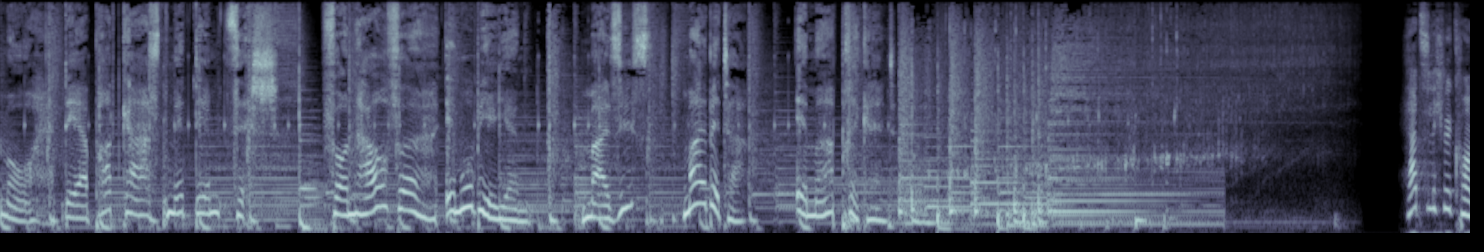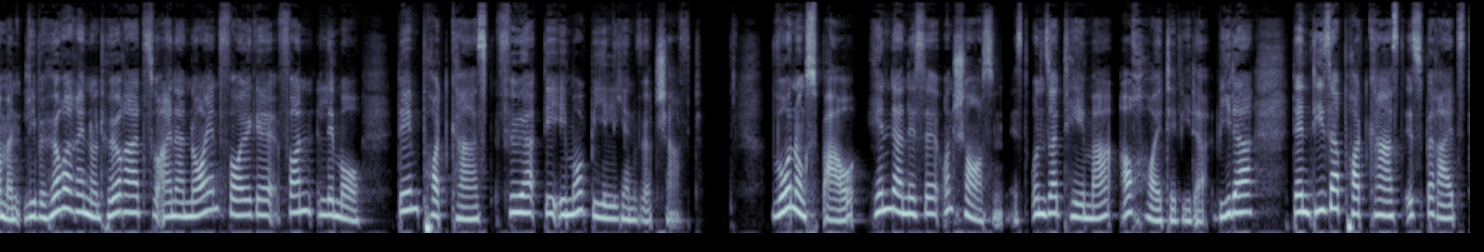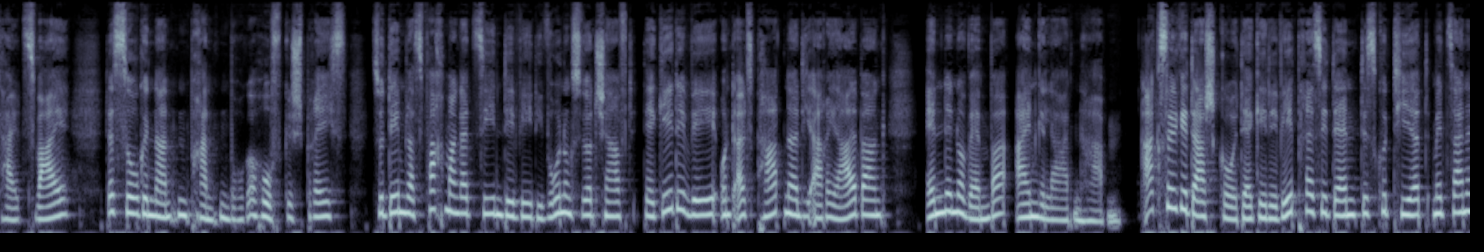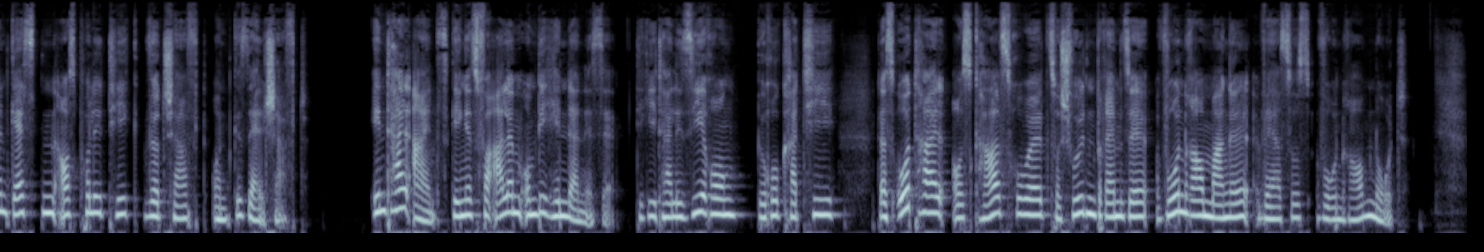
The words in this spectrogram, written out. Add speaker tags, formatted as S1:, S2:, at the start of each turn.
S1: Limo, der Podcast mit dem Zisch. Von Haufe Immobilien. Mal süß, mal bitter. Immer prickelnd.
S2: Herzlich willkommen, liebe Hörerinnen und Hörer, zu einer neuen Folge von Limo, dem Podcast für die Immobilienwirtschaft. Wohnungsbau, Hindernisse und Chancen ist unser Thema auch heute wieder. Wieder, denn dieser Podcast ist bereits Teil zwei des sogenannten Brandenburger Hofgesprächs, zu dem das Fachmagazin DW die Wohnungswirtschaft, der GDW und als Partner die Arealbank Ende November eingeladen haben. Axel Gedaschko, der GDW-Präsident, diskutiert mit seinen Gästen aus Politik, Wirtschaft und Gesellschaft. In Teil 1 ging es vor allem um die Hindernisse. Digitalisierung, Bürokratie, das Urteil aus Karlsruhe zur Schuldenbremse, Wohnraummangel versus Wohnraumnot.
